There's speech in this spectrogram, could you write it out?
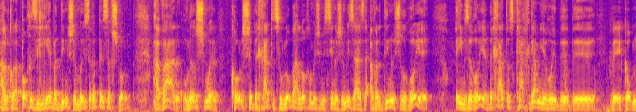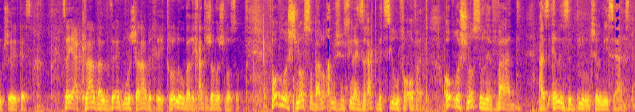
אבל כל הפוחס יהיה בדין של מויסר הפסח שלומים. אבל, אומר שמואל, כל שבחטוס הוא לא בהלוך חמש מסינה של מיסה הזדה, אבל דינו של רויה, אם זה רויה בחטוס, כך גם יהיה רויה בקורבן פסח. זה היה הכלל, ועל זה הגמור שאלה, וכלולו הוא בעריכת השוב ראש אוב ראש נוסו בהלוך חמישים סיני זה רק בצירוף העובד. אוב ראש נוסו לבד, אז אין לזה דין של מי זה אסלם.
